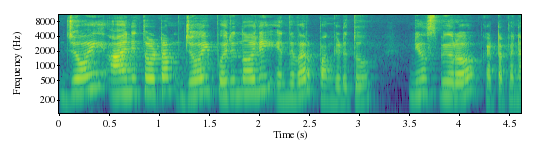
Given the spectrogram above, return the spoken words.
Joy Anithottam Joy Porunnoli എന്നിവർ പങ്കെടുത്തു. News bureau Kattappana.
